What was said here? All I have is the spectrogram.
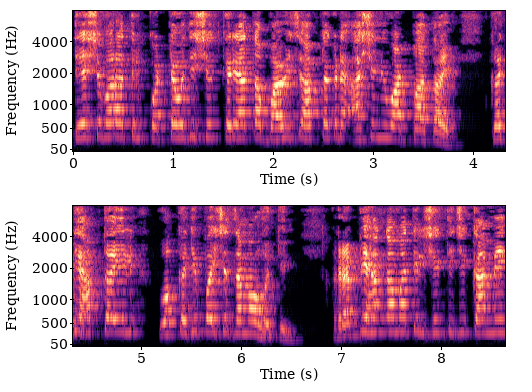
देशभरातील कोट्यवधी शेतकरी आता बावीस हप्त्याकडे आशेने वाट पाहत आहेत. कधी हप्ता येईल व कधी पैसे जमा होतील? रब्बी हंगामातील शेतीची कामे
